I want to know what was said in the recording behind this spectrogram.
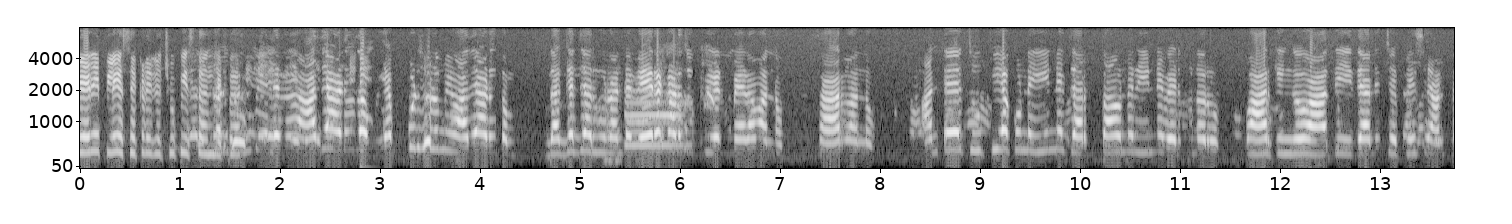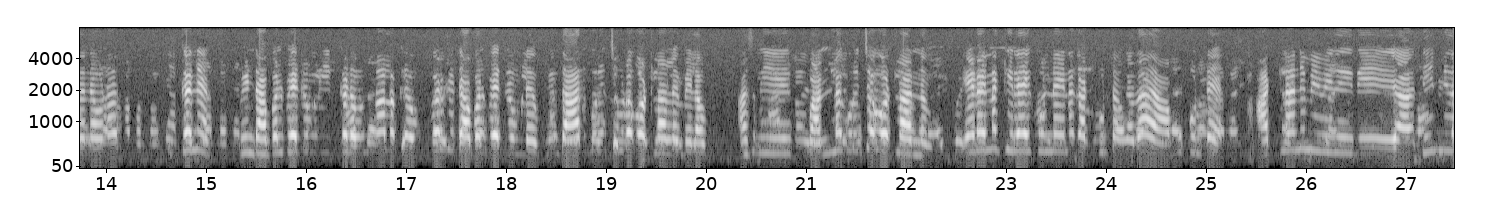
వేరే ప్లేస్ ఎక్కడైనా చూపిస్తాను చెప్పారు? మేము అదే అడుగుతాం ఎప్పుడు చూడు మేము అదే అడుగుతాం. దగ్గర జరుగురు అంటే వేరే కాడ చూపియండి మేడం అన్నాం సార్ అన్నాం. అంటే చూపియకుండా ఈయనే జరుపుతా ఉన్నారు ఈయనే పెడుతున్నారు. పార్కింగ్ అది ఇది అని చెప్పేసి అంటూనే ఉన్నారు. ఇక్కడనే మేము డబుల్ బెడ్రూమ్ ఇక్కడ ఉన్న వాళ్ళకి ఎవ్వరికి డబుల్ బెడ్రూమ్ లేవు. మేము దాని గురించి కూడా కొట్లాడలేము మేడం. అసలు ఈ బండ్ల గురించే కొట్లాడినాం. ఏడైనా కిరాయికుండా అయినా కట్టుకుంటాం కదా అమ్ముకుంటే. అట్లానే మేము ఇది దీని మీద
